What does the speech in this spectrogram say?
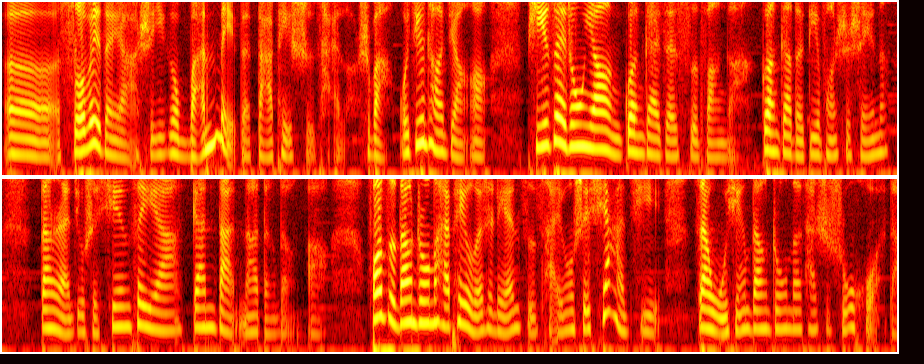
呃，所谓的呀，是一个完美的搭配食材了，是吧？我经常讲啊，脾在中央，灌溉在四方啊。灌溉的地方是谁呢？当然就是心肺呀、肝胆呐等等啊。方子当中呢，还配有的是莲子，采用是夏季，在五行当中呢，它是属火的，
